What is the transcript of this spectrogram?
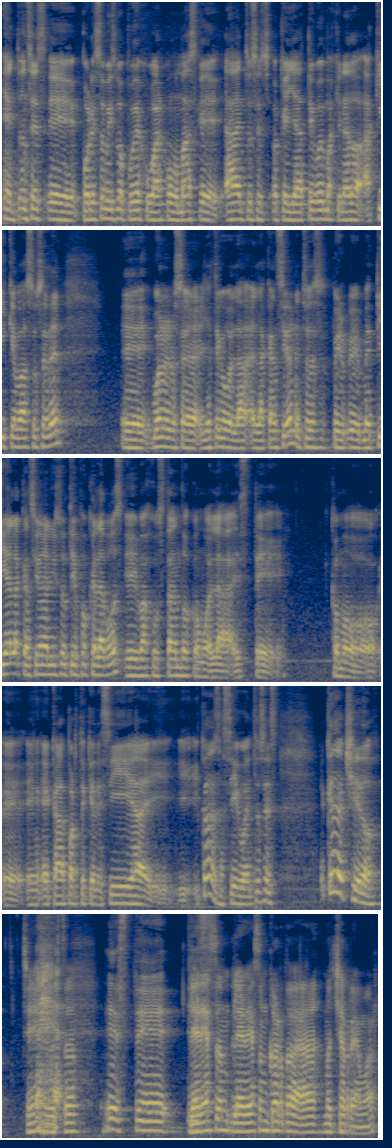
Entonces, eh, por eso mismo pude jugar como más que, ah, entonces, ok, ya tengo imaginado aquí qué va a suceder. Eh, bueno, o sea, ya tengo la, la canción, entonces eh, metía la canción al mismo tiempo que la voz e iba ajustando como la, este, como en, en cada parte que decía y, y- y cosas así, güey. Entonces, queda chido. Sí, me gustó. Este, ¿Le harías un, le harías un corto a Noche Reamor?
